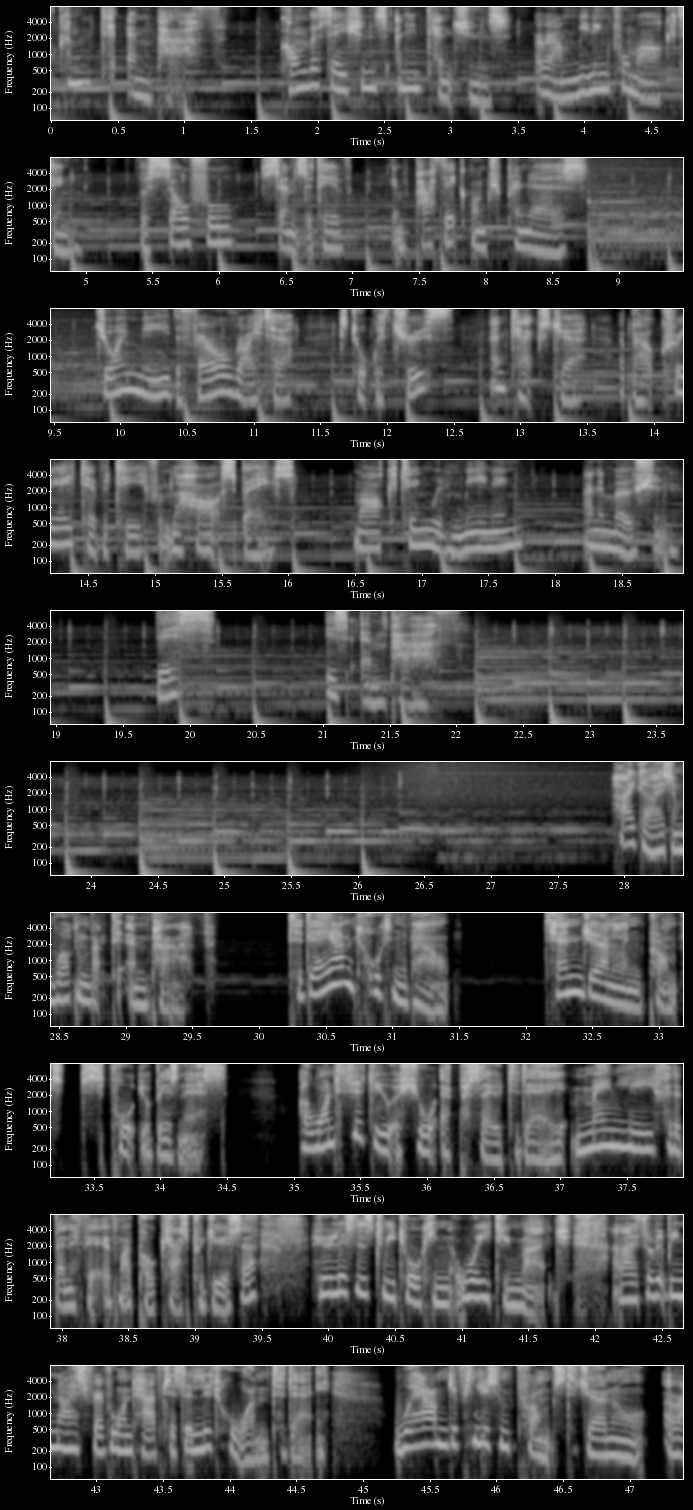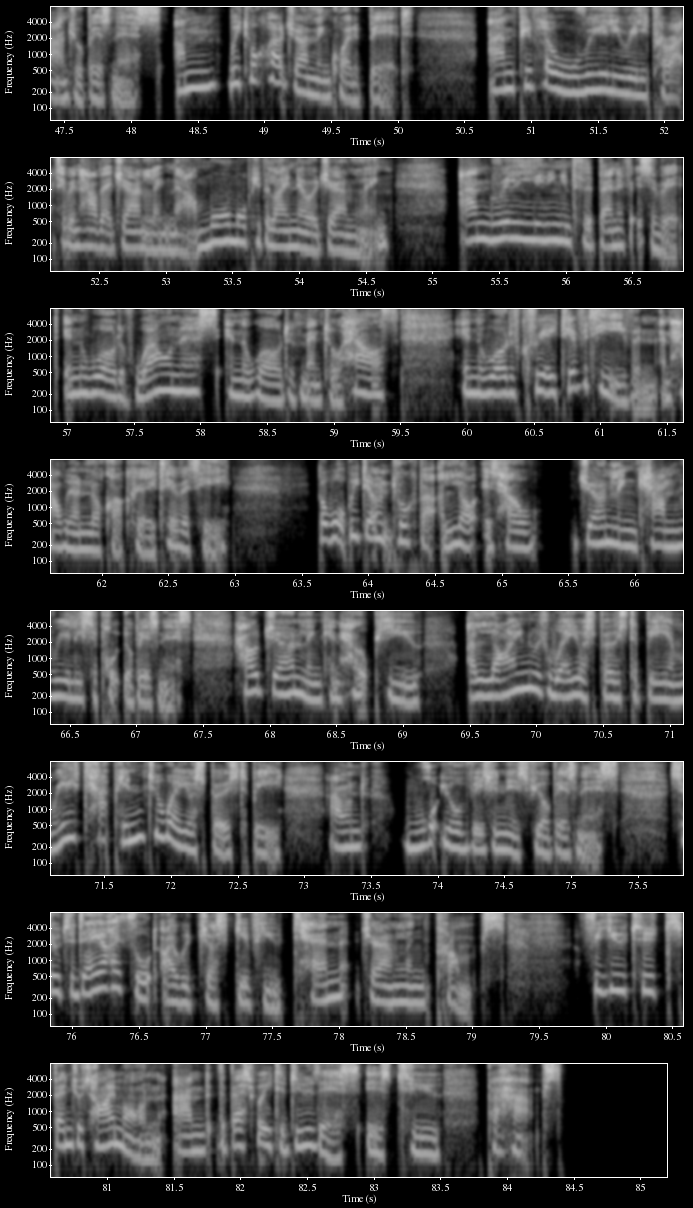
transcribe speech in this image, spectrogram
Welcome to Empath Conversations and Intentions around meaningful marketing for soulful, sensitive, empathic entrepreneurs. Join me, the feral writer, to talk with truth and texture about creativity from the heart space, marketing with meaning and emotion. This is Empath. Hi, guys, and welcome back to Empath. Today I'm talking about 10 journaling prompts to support your business. I wanted to do a short episode today, mainly for the benefit of my podcast producer, who listens to me talking way too much. And I thought it'd be nice for everyone to have just a little one today where I'm giving you some prompts to journal around your business. Um, we talk about journaling quite a bit and people are really, really proactive in how they're journaling now. More and more people I know are journaling and really leaning into the benefits of it in the world of wellness, in the world of mental health, in the world of creativity even and how we unlock our creativity. But what we don't talk about a lot is how journaling can really support your business, how journaling can help you align with where you're supposed to be and really tap into where you're supposed to be and what your vision is for your business. So today I thought I would just give you 10 journaling prompts for you to spend your time on. And the best way to do this is to perhaps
